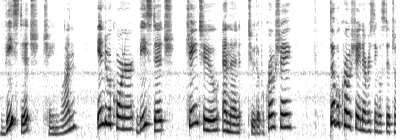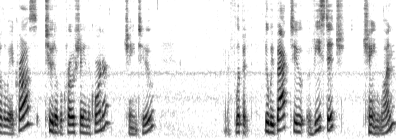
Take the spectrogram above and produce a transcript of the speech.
V-stitch, chain one, into a corner, V-stitch, chain two, and then two double crochet, double crochet in every single stitch all the way across, two double crochet in the corner, chain two, I'm going to flip it. You'll be back to V-stitch, chain one,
